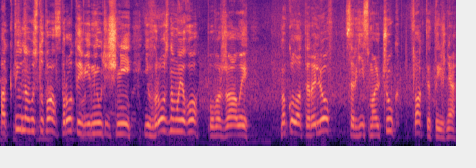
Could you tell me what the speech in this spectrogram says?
активно виступав проти війни у Чечні, і в Грозному його поважали. Микола Терельов, Сергій Смальчук. Факти тижня.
